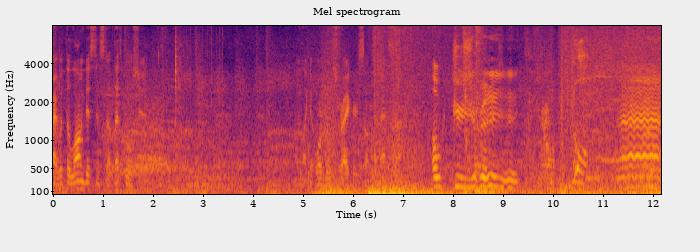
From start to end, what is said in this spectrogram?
Alright, with the long distance stuff, that's bullshit. On like an orbital strike or something, that's not. Oh, ah.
